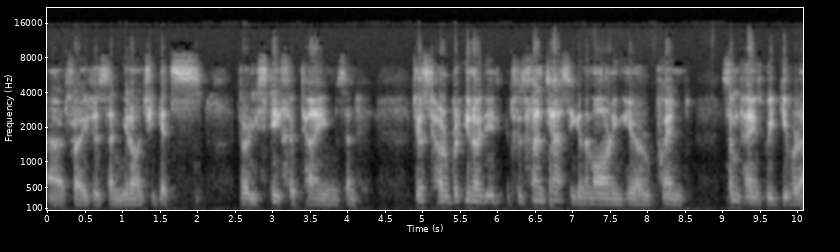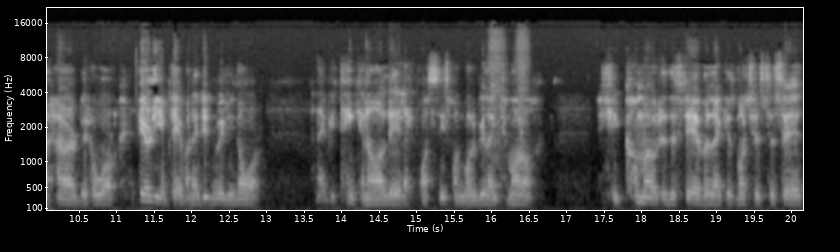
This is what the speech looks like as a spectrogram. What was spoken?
arthritis, and you know, and she gets very stiff at times, and just her, you know, it, it was fantastic in the morning here when sometimes we'd give her a hard bit of work early in play when I didn't really know her, and I'd be thinking all day like, what's this one going to be like tomorrow? she'd come out of the stable like as much as to say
